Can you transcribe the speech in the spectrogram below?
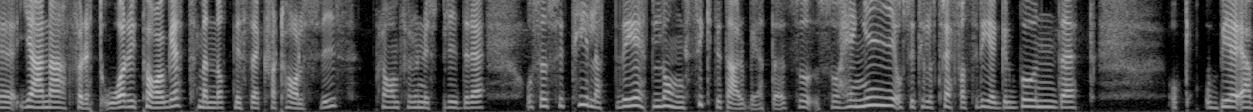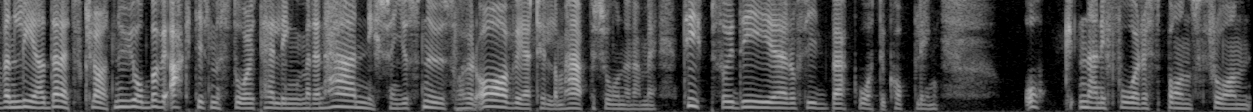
Eh, gärna för ett år i taget, men åtminstone kvartalsvis plan för hur ni sprider det. Och sen se till att det är ett långsiktigt arbete. Så, så häng i och se till att träffas regelbundet. Och, och be även ledare att förklara att nu jobbar vi aktivt med storytelling med den här nischen just nu. Så hör av er till de här personerna med tips och idéer och feedback och återkoppling. Och när ni får respons från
